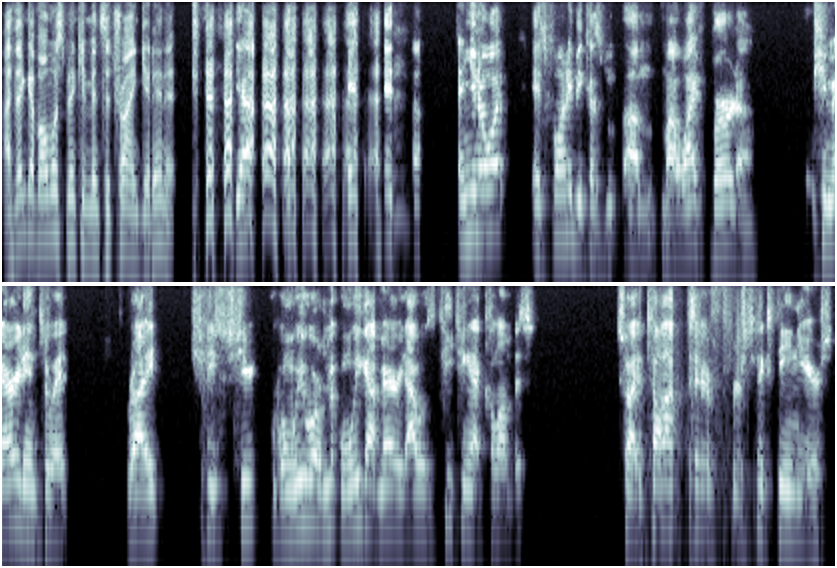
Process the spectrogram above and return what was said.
I think I've almost been convinced to try and get in it. yeah. It, it, uh, and you know what? It's funny because um, my wife Berta, she married into it, right? She she when we were when we got married, I was teaching at Columbus, so I taught there for 16 years.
